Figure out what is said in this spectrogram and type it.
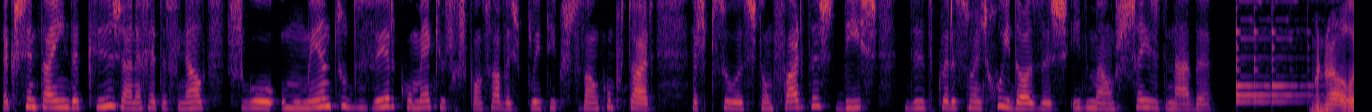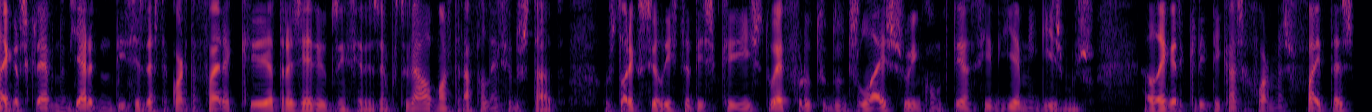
acrescenta ainda que, já na reta final, chegou o momento de ver como é que os responsáveis políticos se vão comportar. As pessoas estão fartas, diz, de declarações ruidosas e de mãos cheias de nada. Manuel Alegre escreve no Diário de Notícias desta quarta-feira que a tragédia dos incêndios em Portugal mostra a falência do Estado. O histórico socialista diz que isto é fruto do desleixo, incompetência e de amiguismos. Alegre critica as reformas feitas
